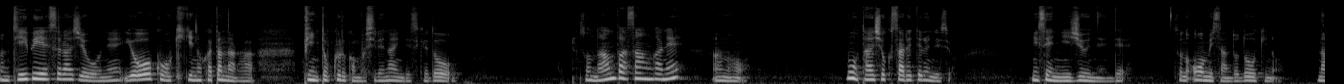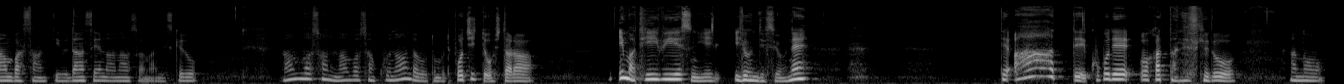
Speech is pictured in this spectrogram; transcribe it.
TBS ラジオをねよくお聞きの方ならピンとくるかもしれないんですけどその難波さんがねあのもう退職されてるんですよ。2020年で。その近江さんと同期の難波さんっていう男性のアナウンサーなんですけど難波さん難波さんこれなんだろうと思ってポチって押したら今 TBS にいるんですよね。であーってここで分かったんですけどあの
